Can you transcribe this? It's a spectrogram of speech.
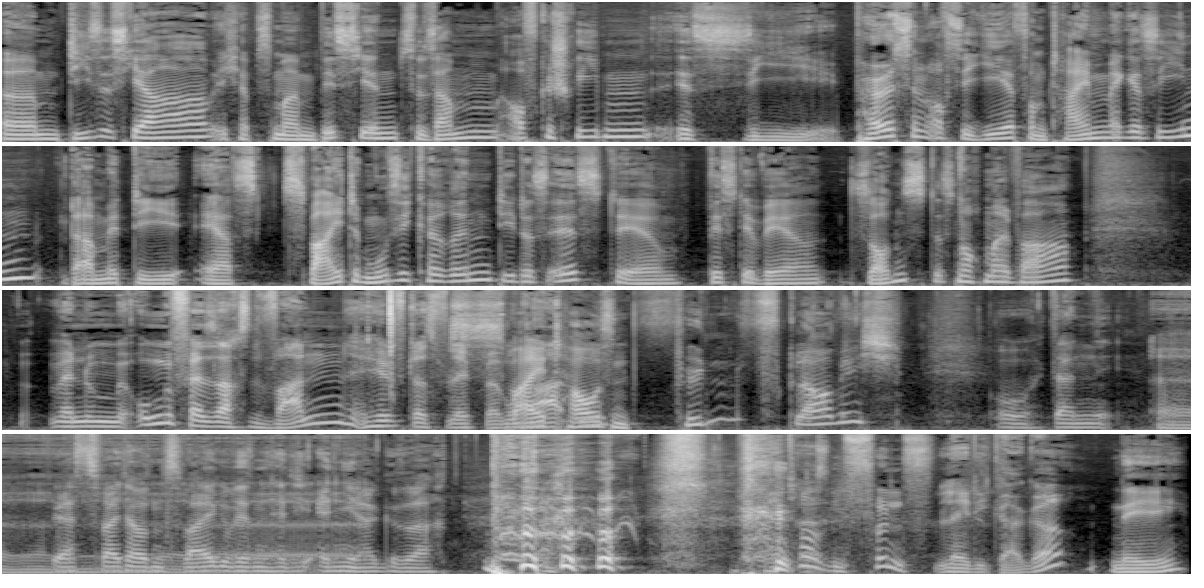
Ähm, dieses Jahr, ich habe es mal ein bisschen zusammen aufgeschrieben, ist sie Person of the Year vom Time Magazine, damit die erst zweite Musikerin, die das ist. Der, wisst ihr, wer sonst es nochmal war? Wenn du mir ungefähr sagst, wann, hilft das vielleicht beim 2005, glaube ich. Oh, dann? Äh, wäre es 2002 gewesen, hätte ich Enya gesagt. 2005, Lady Gaga? Nee,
